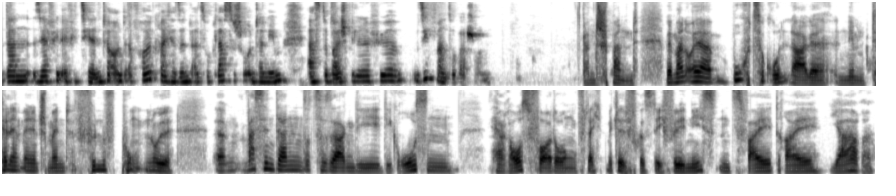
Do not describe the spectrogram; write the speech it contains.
dann sehr viel effizienter und erfolgreicher sind als so klassische Unternehmen. Erste Beispiele dafür sieht man sogar schon. Ganz spannend. Wenn man euer Buch zur Grundlage nimmt, Telemanagement 5.0, ähm, was sind dann sozusagen die, die großen Herausforderungen, vielleicht mittelfristig für die nächsten zwei, drei Jahre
